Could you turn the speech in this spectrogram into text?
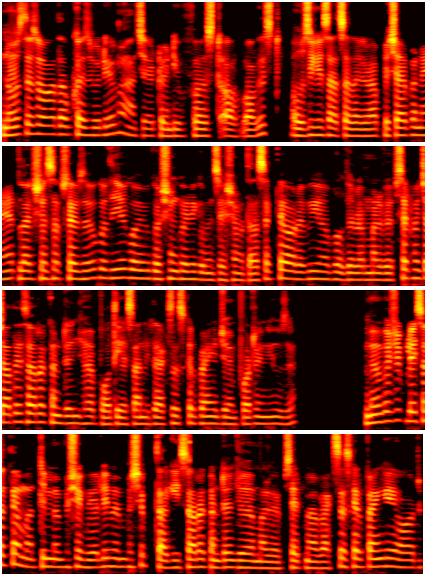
नमस्ते, स्वागत है आपका इस वीडियो में। आज है ट्वेंटी फ़र्स्ट ऑफ़ अगस्त और उसी के साथ साथ अगर आप चैनल पर नए हैं तो लाइक सब्सक्राइब ज़रूर कर दिए कोई भी क्वेश्चन कोई कमेंट सेक्शन में बता सकते हैं। और अभी आप अगर हमारे वेबसाइट में चाहते हैं, सारा कंटेंट जो है बहुत ही आसानी से एक्सेस कर पाएँगे, जो इंपॉर्टेंट न्यूज़ है। मेंबरशिप ले सकते हैं मंथली मेंबरशिप ईयरली मेंबरशिप ताकि सारा कंटेंट जो है हमारे वेबसाइट में आप एक्सेस कर पाएँगे। और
